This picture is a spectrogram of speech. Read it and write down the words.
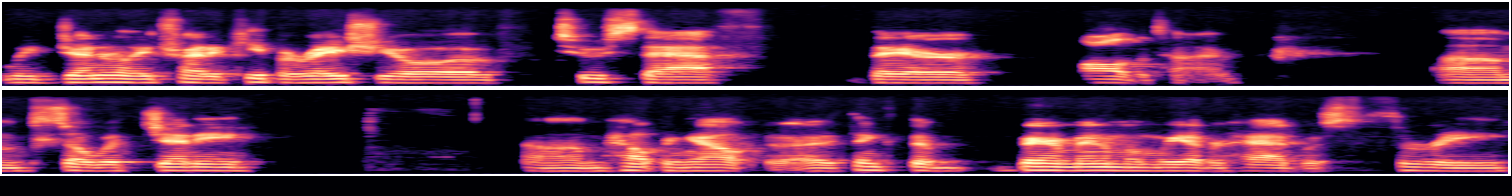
we generally try to keep a ratio of two staff there all the time. Um, so with Jenny um, helping out, I think the bare minimum we ever had was three,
